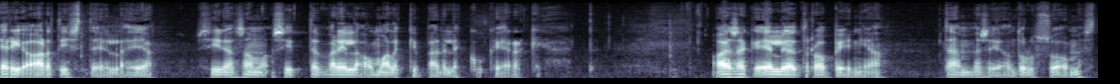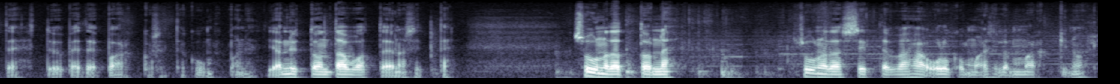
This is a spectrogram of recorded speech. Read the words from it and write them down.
eri artisteille ja siinä sama sitten välillä omallekin bändille kun kerkeä. Että Isaac Elliot Robin ja tämmöisiä on tullut Suomessa tehtyä, Pete Parkkoset ja kumppanit. Ja nyt on tavoitteena sitten suunnata tonne suunnata sitten vähän ulkomaisille markkinoille.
